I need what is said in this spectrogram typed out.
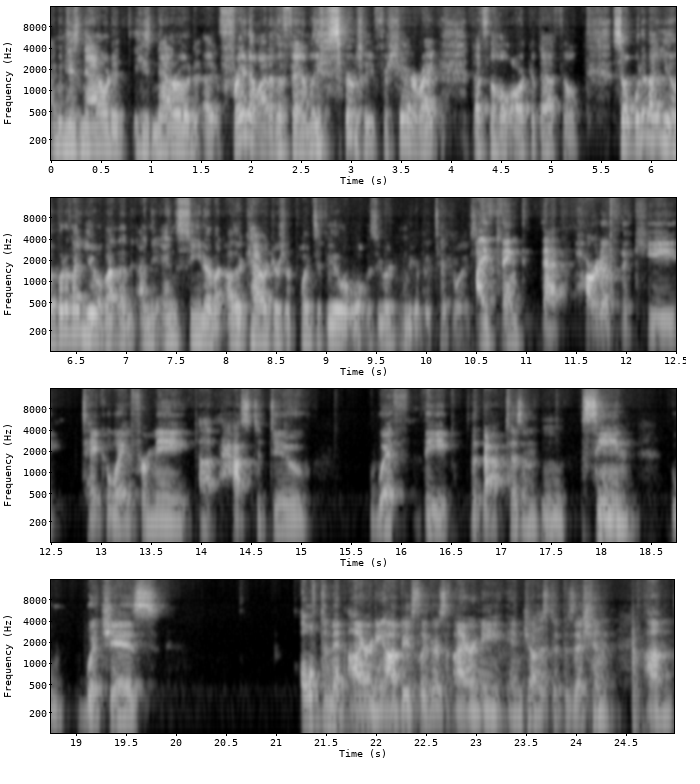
I mean, he's narrowed it. He's narrowed uh, Fredo out of the family, certainly for sure, right? That's the whole arc of that film. So, what about you? What about you about on, on the end scene, or about other characters or points of view, or what was your, one of your big takeaways? I think that part of the key takeaway for me uh, has to do with the the baptism Mhm. scene, which is ultimate irony. Obviously, there's irony in juxtaposition, um,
